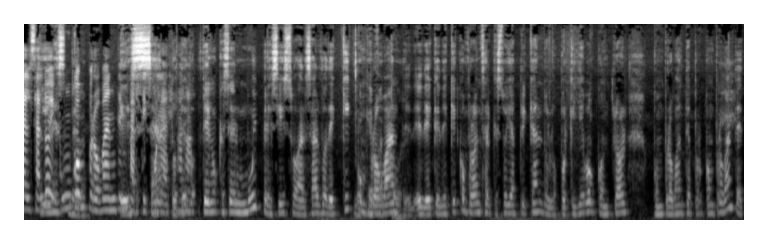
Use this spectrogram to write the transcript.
al saldo de un comprobante en particular. Exacto, tengo, tengo que ser muy preciso al saldo de qué comprobante, de, de qué- de qué comprobante es el que estoy aplicándolo, porque lleva un control comprobante por comprobante.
